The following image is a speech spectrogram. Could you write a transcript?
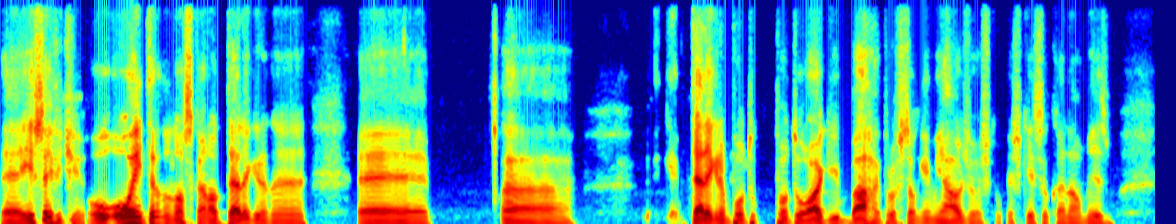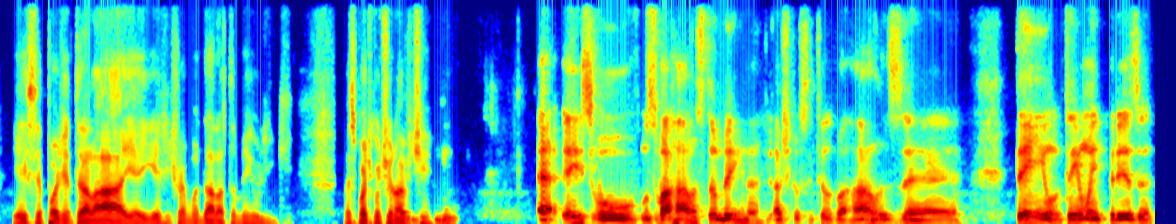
É isso aí, Vitinho. Ou, ou entra no nosso canal do Telegram, né? É, telegram.org barra profissão game áudio, acho, acho que esse é o canal mesmo. E aí você pode entrar lá e aí a gente vai mandar lá também o link. Mas pode continuar, Vitinho. É, é isso. O, os Valhalas também, né? Acho que eu citei os Valhalas. É, tem, tem uma empresa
